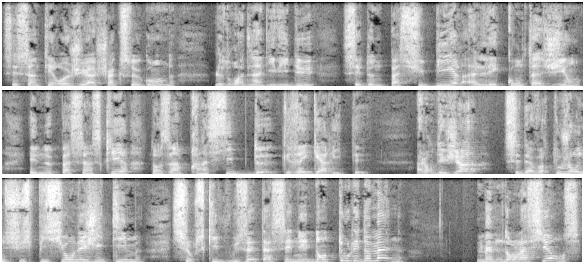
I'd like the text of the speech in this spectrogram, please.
c'est s'interroger à chaque seconde. Le droit de l'individu, c'est de ne pas subir les contagions et ne pas s'inscrire dans un principe de grégarité. Alors déjà, c'est d'avoir toujours une suspicion légitime sur ce qui vous est asséné dans tous les domaines même dans la science.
